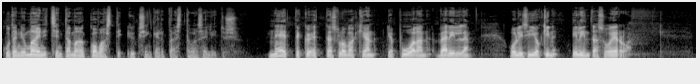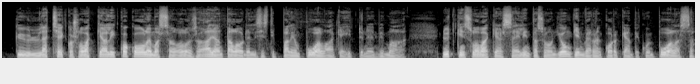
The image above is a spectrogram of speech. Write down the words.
Kuten jo mainitsin, tämä on kovasti yksinkertaistava selitys. Neettekö, että Slovakian ja Puolan välillä olisi jokin elintasoero? Kyllä, Tsekkoslovakia oli koko olemassaolonsa ajan taloudellisesti paljon Puolaa kehittyneempi maa – Nytkin Slovakiassa elintaso on jonkin verran korkeampi kuin Puolassa,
